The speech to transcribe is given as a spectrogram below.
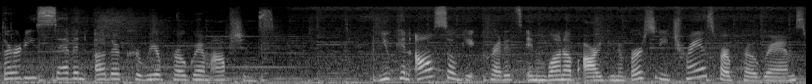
37 other career program options. You can also get credits in one of our university transfer programs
